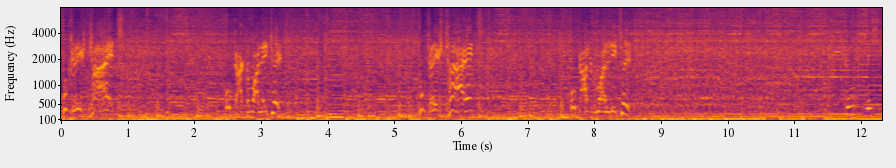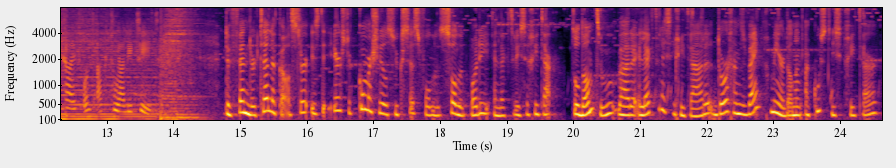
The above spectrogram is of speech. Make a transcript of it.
Pünktlichkeit und Aktualität. Pünktlichkeit und Aktualität. Pünktlichkeit und Aktualität. De Fender Telecaster is de eerste commercieel succesvolle solid body elektrische gitaar. Tot dan toe waren elektrische gitaren doorgaans weinig meer dan een akoestische gitaar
